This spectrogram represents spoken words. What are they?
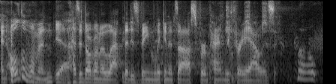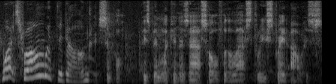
an older woman Yeah. has a dog on her lap that has been licking its ass for apparently three hours. Well, what's wrong with the dog? It's simple. He's been licking his asshole for the last three straight hours.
